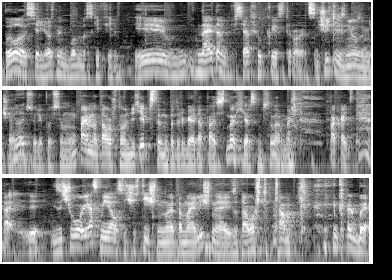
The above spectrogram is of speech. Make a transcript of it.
был серьезный бондовский фильм. И на этом вся шутка и строится. Учитель из него замечательный, Ну, судя по всему. Ну, Помимо того, что он детей постоянно подвергает опасности, но хер с ним, все нормально. Покатит. А, э, Из-за чего я смеялся частично, но это моя личная, из-за того, что там как бы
